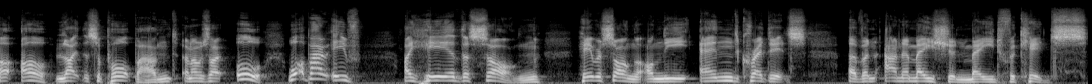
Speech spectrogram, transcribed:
oh, oh, like the support band, and I was like, oh, what about if I hear the song, hear a song on the end credits of an animation made for kids?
